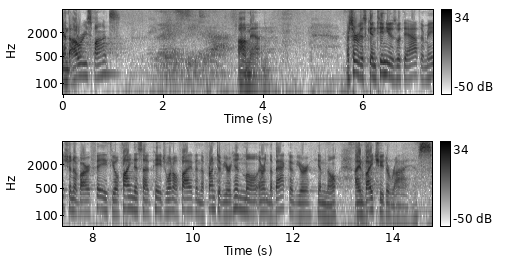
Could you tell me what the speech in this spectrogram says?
And our response? Amen. Our service continues with the affirmation of our faith. You'll find this on page 105 in the front of your hymnal or in the back of your hymnal. I invite you to rise.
